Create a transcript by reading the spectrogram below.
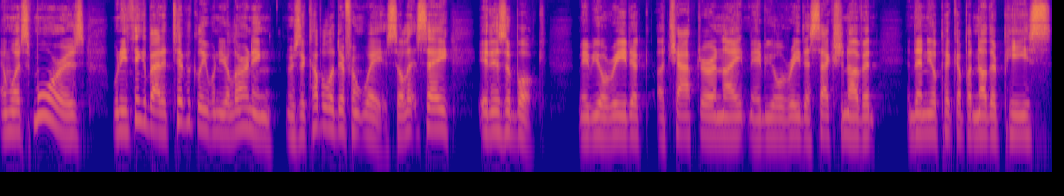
And what's more is when you think about it, typically when you're learning, there's a couple of different ways. So let's say it is a book. Maybe you'll read a, a chapter a night, maybe you'll read a section of it, and then you'll pick up another piece.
